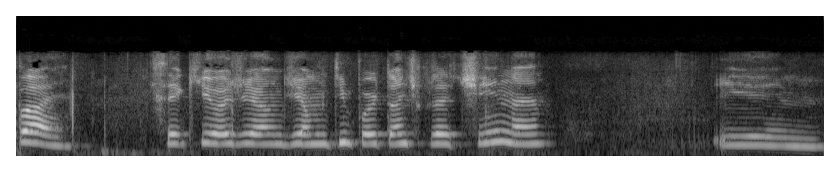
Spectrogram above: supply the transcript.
pai, sei que hoje é um dia muito importante para ti, né? E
